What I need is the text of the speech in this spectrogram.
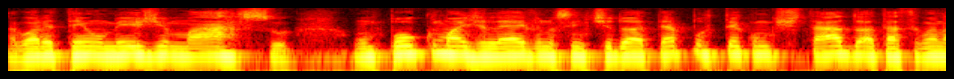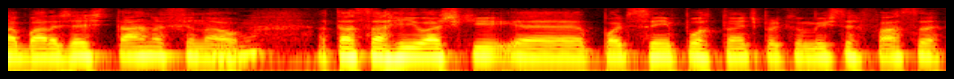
Agora tem um mês de março um pouco mais leve no sentido até por ter conquistado a Taça Guanabara já estar na final. Uhum. A Taça Rio acho que é, pode ser importante para que o Mister faça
